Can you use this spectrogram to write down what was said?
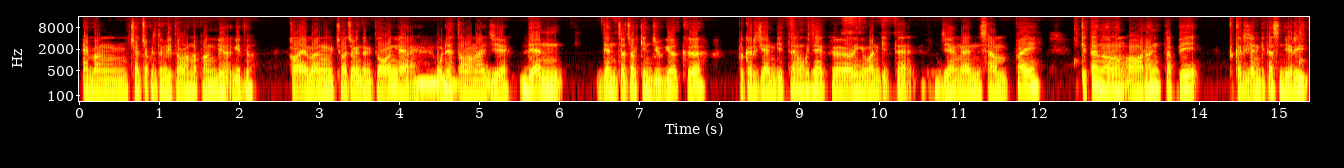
emang cocok untuk ditolong apa enggak gitu kalau emang cocok untuk ditolong ya udah tolong aja. Dan dan cocokin juga ke pekerjaan kita maksudnya ke lingkungan kita. Jangan sampai kita nolong orang tapi pekerjaan kita sendiri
